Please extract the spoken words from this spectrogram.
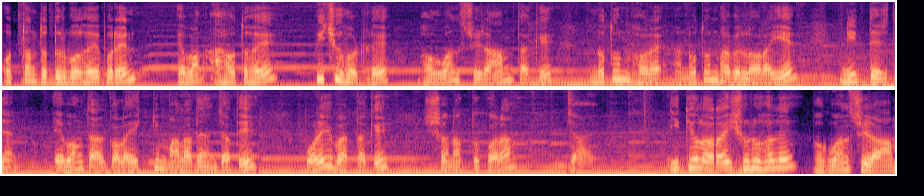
অত্যন্ত দুর্বল হয়ে পড়েন এবং আহত হয়ে পিছু হটলে ভগবান শ্রীরাম তাকে নতুন ভরা, নতুনভাবে লড়াইয়ের নির্দেশ দেন এবং তার গলায় একটি মালা দেন যাতে পরের বার তাকে শনাক্ত করা যায়। দ্বিতীয় লড়াই শুরু হলে ভগবান শ্রীরাম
